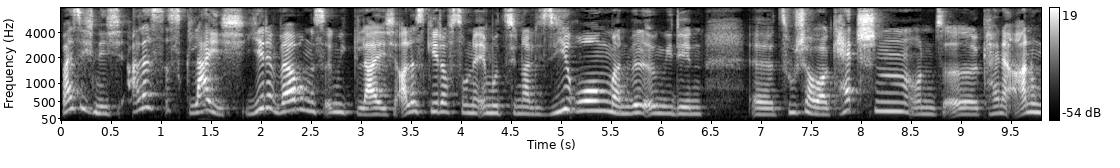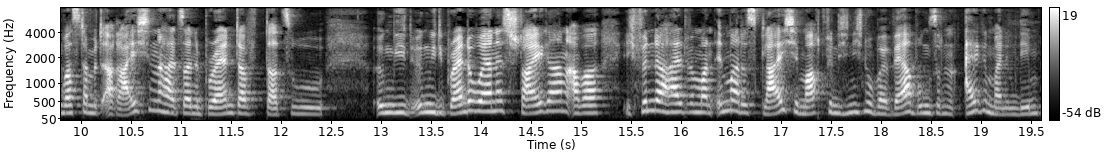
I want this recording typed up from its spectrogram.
weiß ich nicht, alles ist gleich. Jede Werbung ist irgendwie gleich. Alles geht auf so eine Emotionalisierung. Man will irgendwie den äh, Zuschauer catchen und äh, keine Ahnung, was damit erreichen. Halt seine Brand darf dazu irgendwie, irgendwie die Brand Awareness steigern, aber ich finde halt, wenn man immer das Gleiche macht, finde ich nicht nur bei Werbung, sondern allgemein im Leben,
